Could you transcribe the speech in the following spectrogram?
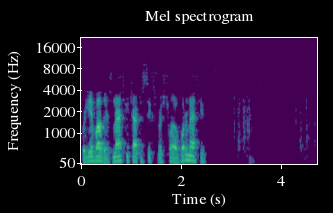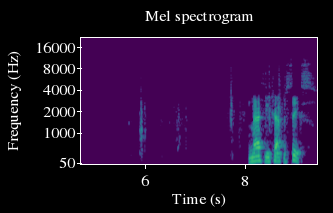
Forgive others. Matthew chapter 6 verse 12. Go to Matthew. Matthew chapter 6,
